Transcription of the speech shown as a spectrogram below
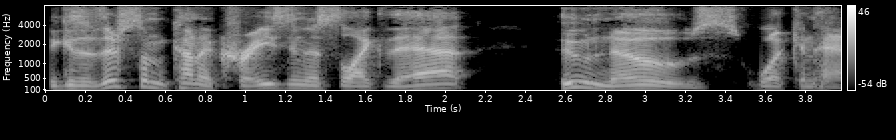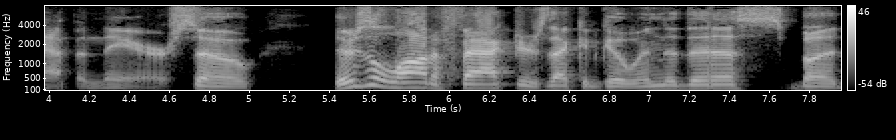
Because if there's some kind of craziness like that, who knows what can happen there? So there's a lot of factors that could go into this, but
